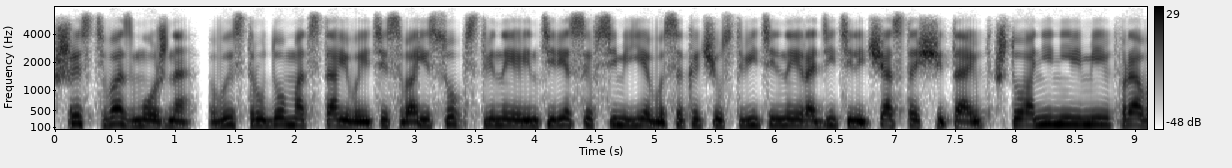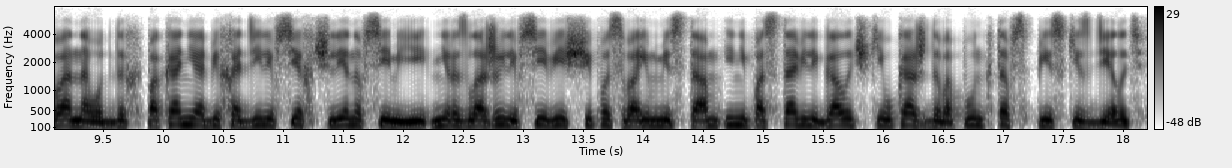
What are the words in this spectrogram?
6. Возможно, вы с трудом отстаиваете свои собственные интересы в семье. Высокочувствительные родители часто считают, что они не имеют права на отдых, пока не обиходили всех членов семьи, не разложили все вещи по своим местам и не поставили галочки у каждого пункта в списке «Сделать».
